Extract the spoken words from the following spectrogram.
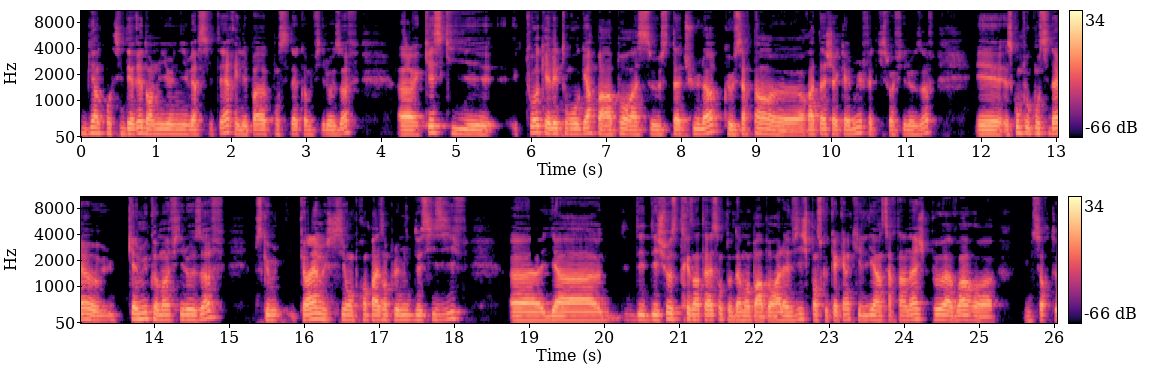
bien considéré dans le milieu universitaire. Il n'est pas considéré comme philosophe. Qu'est-ce qui toi, quel est ton regard par rapport à ce statut-là que certains euh, rattachent à Camus, le fait qu'il soit philosophe? Et est-ce qu'on peut considérer euh, Camus comme un philosophe? Parce que quand même, si on prend par exemple le mythe de Sisyphe, euh, il y a des, choses très intéressantes, notamment par rapport à la vie. Je pense que quelqu'un qui le lit à un certain âge peut avoir une sorte.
